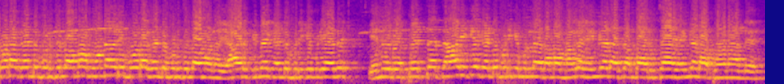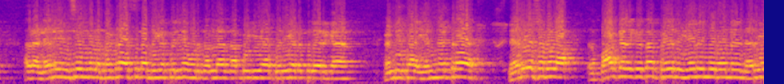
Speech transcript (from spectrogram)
போனா கண்டுபிடிச்சிடலாமா? முன்னாடி போனா கண்டுபிடிச்சிடலாமா நான் யாருக்குமே கண்டுபிடிக்க முடியாது. என்னுடைய பெத்த தாய்க்கே கண்டுபிடிக்க முடியல. நம்ம மகன் எங்கடா சம்பாதிச்சா எங்கடா போனான்னு. அதுல நிறைய விஷயங்கள் மெட்ராஸ்ல மிகப்பெரிய ஒரு நல்ல நம்பிக்கையா பெரிய இடத்துல இருக்கேன். கண்டிப்பா எண்ணற்ற நிறைய சொல்லலாம். பார்க்கறதுக்கு தான் பேர் ஏழுநூறுன்னு நிறைய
